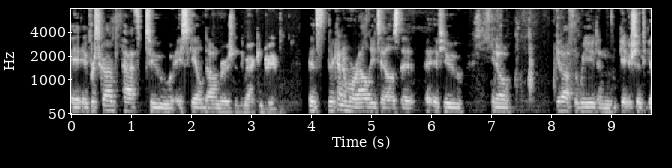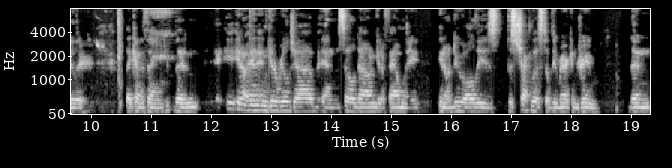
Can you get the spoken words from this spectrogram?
a, a prescribed path to a scaled-down version of the American dream. It's they're kind of morality tales that if you, you know, get off the weed and get your shit together, that kind of thing, then you know, and, and get a real job and settle down, get a family, you know, do all these this checklist of the American dream then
